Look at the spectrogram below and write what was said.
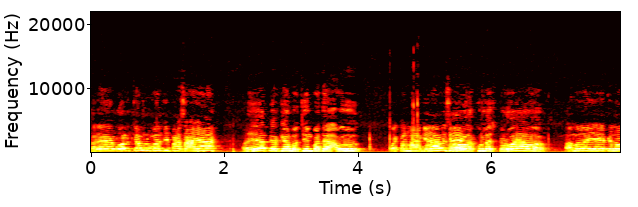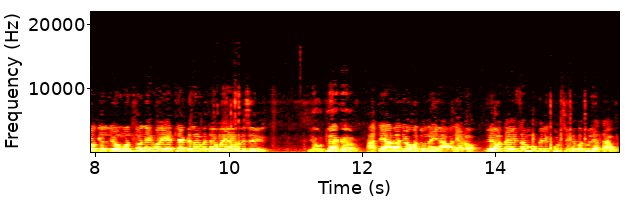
અરે બોલ ચમ રૂમાલજી પાસે આયા? અરે પે ગેલો લોચીન બધા આવું. કોઈ કણ મારા ઘેર આવે છે? આવો આખું લશ્કર હોય આવો. અમે એ પેલો ગેલ્યો મનતો નહીં હોય એટલે પેલા બધા હોય આવે છે. એ ઉઠલા કર. હાથે આવા દો વધુ નહીં આવા દેડો. બેહો તો એટલે હું પેલી ખુરશી ને બધું લેતા આવું.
